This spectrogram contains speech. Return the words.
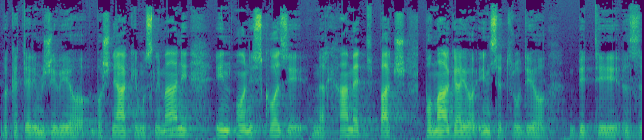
v katerim živijo bošnjaki, muslimani in oni skozi Merhamet pač pomagajo in se trudijo biti z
